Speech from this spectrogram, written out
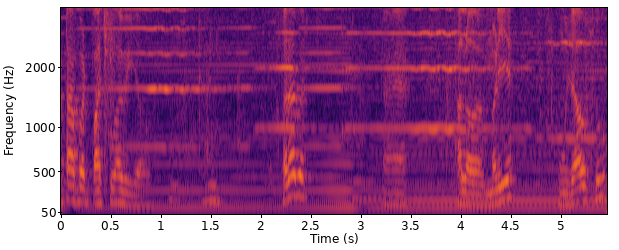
ફટાફટ પાછું આવી જાઓ. બરાબર? હાલો, હવે મળીએ. હું જાઉં છું.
